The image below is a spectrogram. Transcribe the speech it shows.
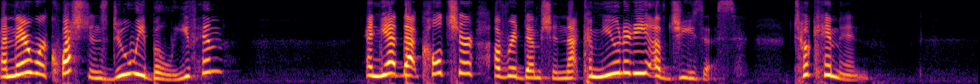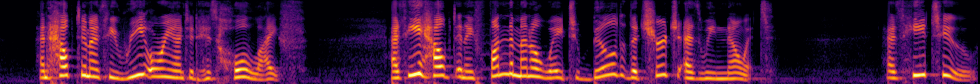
And there were questions do we believe him? And yet, that culture of redemption, that community of Jesus, took him in and helped him as he reoriented his whole life, as he helped in a fundamental way to build the church as we know it, as he too,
